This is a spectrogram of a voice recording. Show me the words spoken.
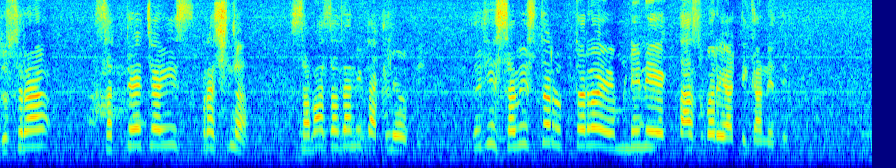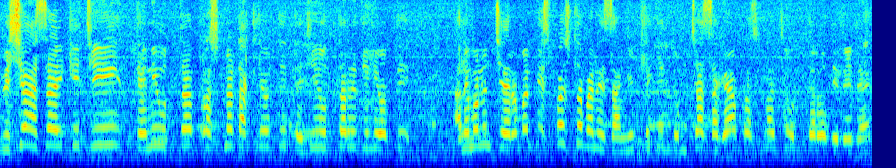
दुसरा दुसरं सत्तेचाळीस प्रश्न सभासदांनी टाकले होते. त्याची सविस्तर उत्तरं एम डीने एक तासभर या ठिकाणी दिली. विषय असा आहे की जी त्यांनी उत्तर प्रश्न टाकले होते त्याची उत्तरं दिली होती. आणि म्हणून चेअरमननी स्पष्टपणे सांगितले की तुमच्या सगळ्या प्रश्नाची उत्तरं दिलेली आहेत.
